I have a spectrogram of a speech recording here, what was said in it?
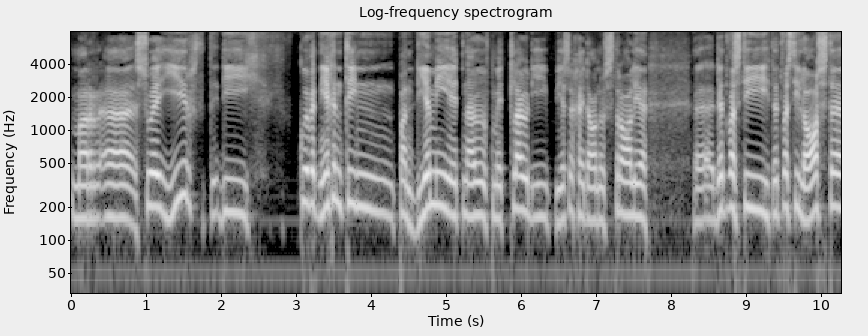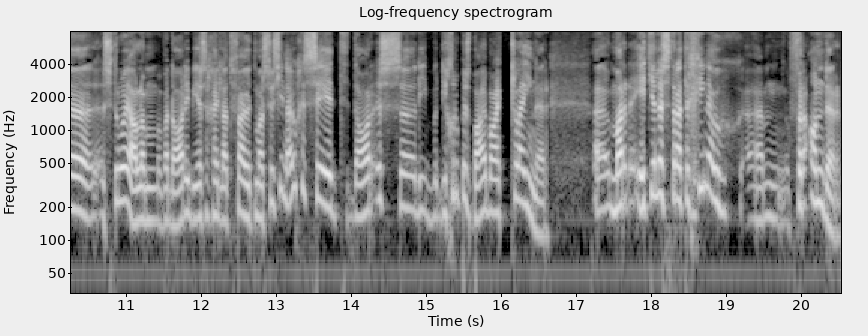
maar uh so hier die, die COVID-19 pandemie het nou met klou die besigheid daar in Australië uh, dit was die dit was die laaste strooihalm wat daardie besigheid laat fout, maar soos jy nou gesê het, daar is uh, die die groep is baie baie kleiner. Uh, maar het julle strategie nou ehm um, verander?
